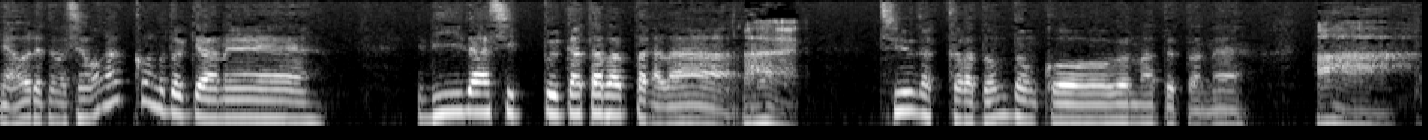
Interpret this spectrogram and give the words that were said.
いや、俺でも小学校の時はね、リーダーシップ型だったから、はい。中学からどんどんこうなってったね。ああ。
